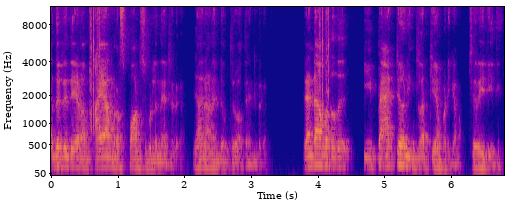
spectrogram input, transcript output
എന്നിട്ട് എന്ത് ചെയ്യണം? ഐ ആം റെസ്പോൺസിബിൾ എന്ന് ഏറ്റെടുക്കണം. ഞാനാണ് എന്റെ ഉത്തരവാദിത്തം ഏറ്റെടുക്കണം. രണ്ടാമത്തത് ഈ പാറ്റേൺ ഇന്ററപ്റ്റ് ചെയ്യാൻ പഠിക്കണം. ചെറിയ രീതിയിൽ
